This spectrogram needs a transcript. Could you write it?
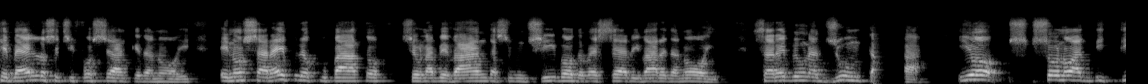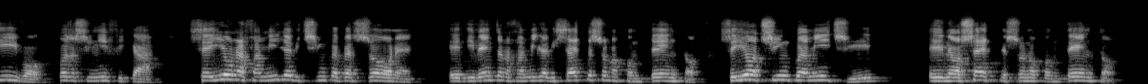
che bello se ci fosse anche da noi e non sarei preoccupato se una bevanda, se un cibo dovesse arrivare da noi, sarebbe un'aggiunta io sono addittivo. Cosa significa? Se io ho una famiglia di cinque persone e diventa una famiglia di sette, sono contento. Se io ho cinque amici e ne ho sette, sono contento.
